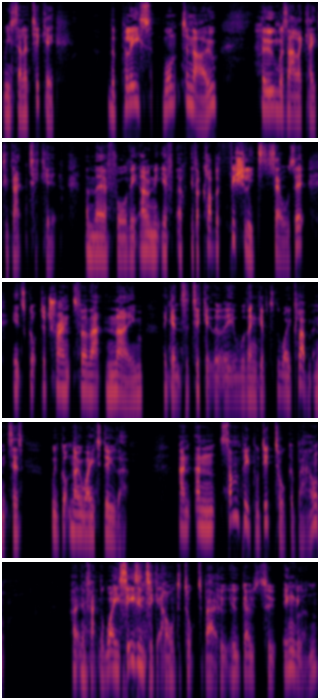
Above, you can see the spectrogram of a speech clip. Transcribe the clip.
resell a ticket. The police want to know who was allocated that ticket, and therefore the only if if a club officially sells it, it's got to transfer that name against the ticket that it will then give to the away club, and it says we've got no way to do that. And and some people did talk about uh, in fact, the way season ticket holder talked about who, who goes to England,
